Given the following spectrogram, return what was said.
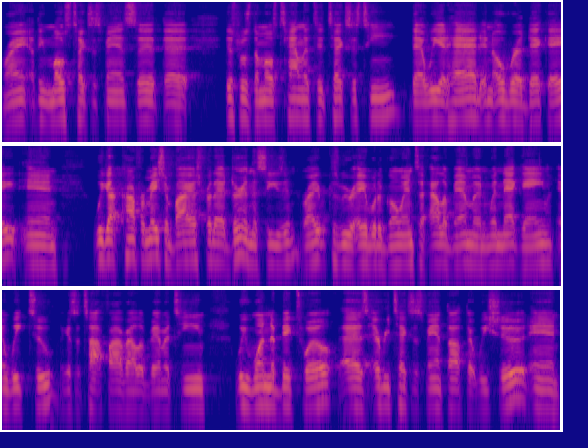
right? I think most Texas fans said that this was the most talented Texas team that we had had in over a decade. And we got confirmation bias for that during the season, right? Because we were able to go into Alabama and win that game in week two against a top five Alabama team. We won the Big 12, as every Texas fan thought that we should. And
